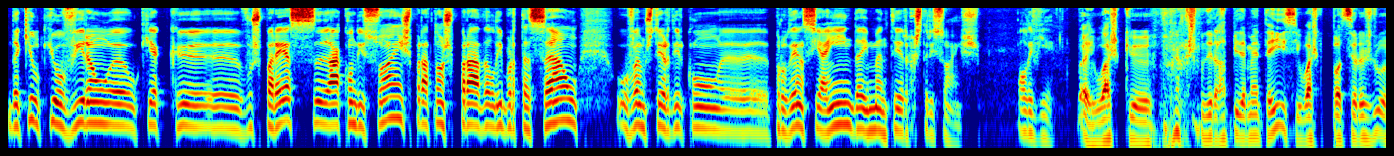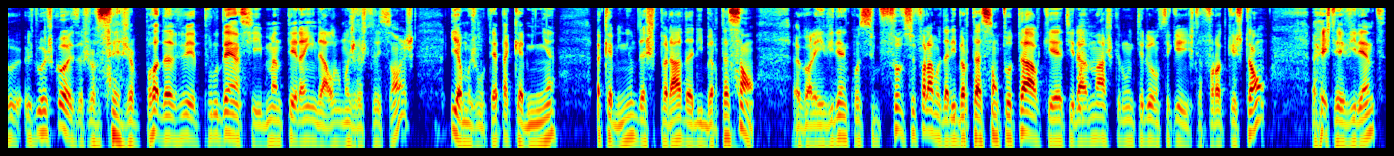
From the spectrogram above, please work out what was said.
Daquilo que ouviram, eh, o que é que eh, vos parece? Há condições para a tão esperada libertação ou vamos ter de ir com eh, prudência ainda e manter restrições? Olivier. Bem, eu acho que, para responder rapidamente a isso, eu acho que pode ser as duas, as duas coisas. Ou seja, pode haver prudência e manter ainda algumas restrições e, ao mesmo tempo, a caminho, a caminho da esperada libertação. Agora, é evidente que se, se falarmos da libertação total, que é tirar a máscara no interior, não sei o que, isto é fora de questão, isto é evidente.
